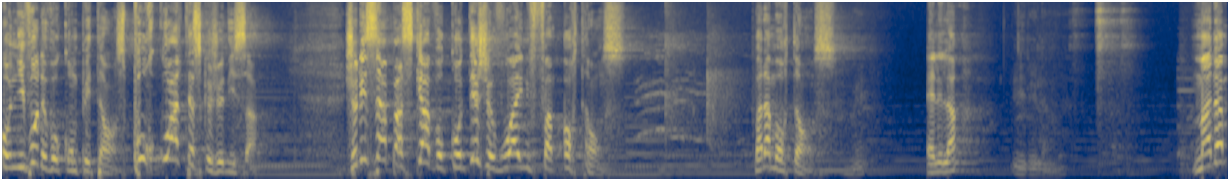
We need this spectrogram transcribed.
au niveau de vos compétences. Pourquoi est-ce que je dis ça? Je dis ça parce qu'à vos côtés, je vois une femme Hortense. Madame Hortense. Elle est là? Il est là. Madame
